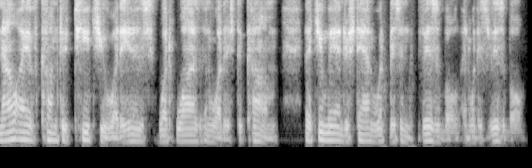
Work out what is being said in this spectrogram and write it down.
Now I have come to teach you what is, what was, and what is to come, that you may understand what is invisible and what is visible,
